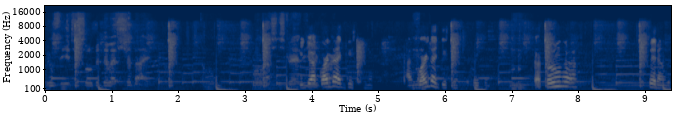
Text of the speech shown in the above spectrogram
meu vídeo sobre The Last Jedi. Então, vamos lá, se inscreve. Vídeo aguardadíssimo. Aguardadíssimo esse vídeo. Uhum. Tá todo mundo esperando.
